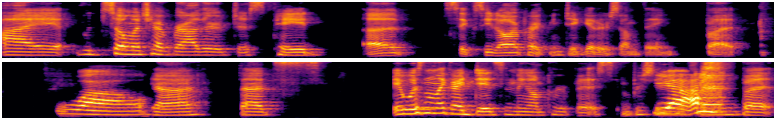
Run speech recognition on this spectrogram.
I would so much have rather just paid a $60 parking ticket or something but wow yeah that's it wasn't like I did something on purpose in pursuit Yeah. of a friend, but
